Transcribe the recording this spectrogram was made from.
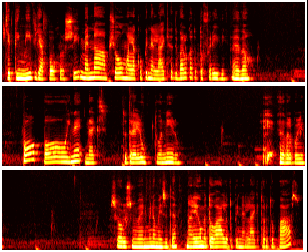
και την ίδια απόχρωση με ένα πιο μαλακό πινελάκι θα τη βάλω κάτω από το φρύδι. Εδώ. Πω πω, είναι εντάξει, του τρελού, του ονείρου. Ε, εδώ βάλω πολύ. Σε όλους συμβαίνει, μην νομίζετε. Να λίγο με το άλλο το πινελάκι τώρα το πας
